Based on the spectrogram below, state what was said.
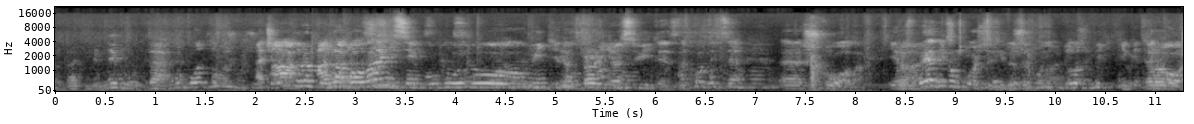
питати не буде. А А, на балансі у, у, у відділі управління освіти знаходиться е, школа. І розпорядником коштів згідно закону должен бути Тільки тронь.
